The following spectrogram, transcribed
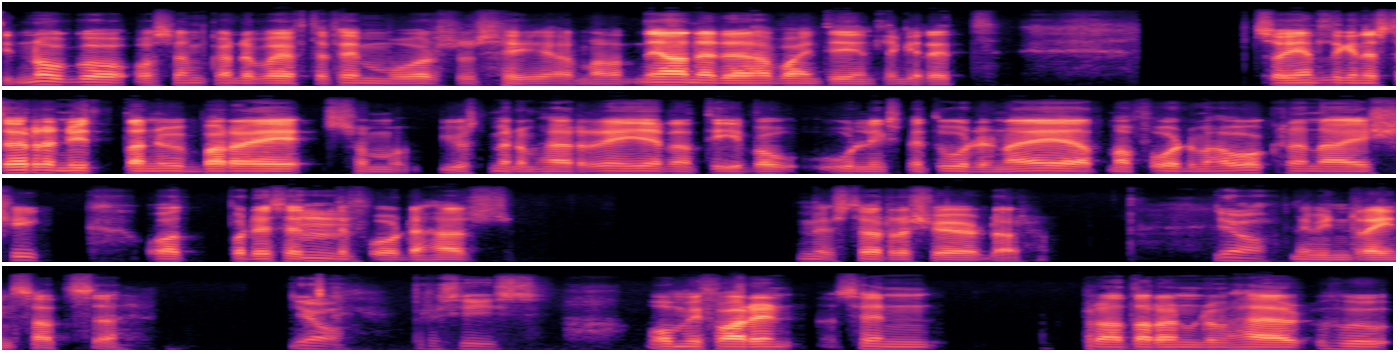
till något och sen kan det vara efter fem år så säger man att nej, nej det här var inte egentligen rätt. Så egentligen den större nytta nu bara är som just med de här regenerativa odlingsmetoderna är att man får de här åkrarna i skick och att på det sättet mm. får det här med större skördar ja. med mindre insatser. Ja, precis. Om vi får en, sen pratar om de här, hur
